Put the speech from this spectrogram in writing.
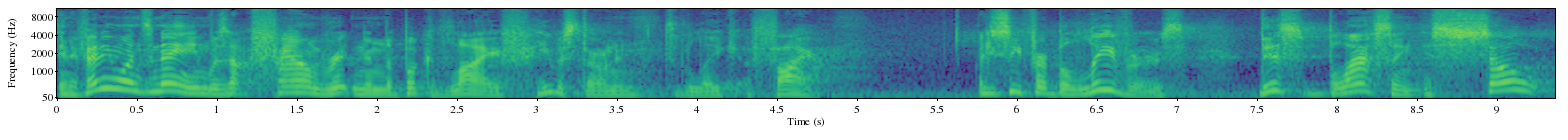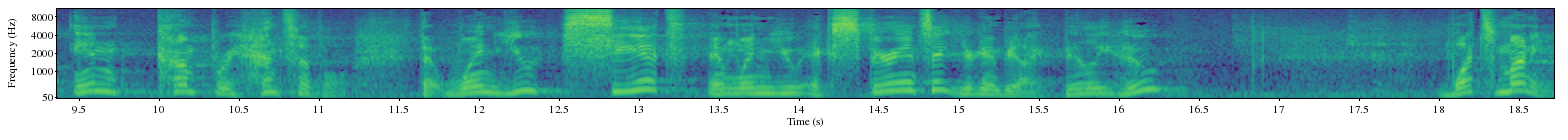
And if anyone's name was not found written in the book of life, he was thrown into the lake of fire. And you see, for believers, this blessing is so incomprehensible that when you see it and when you experience it, you're going to be like, Billy, who? What's money?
